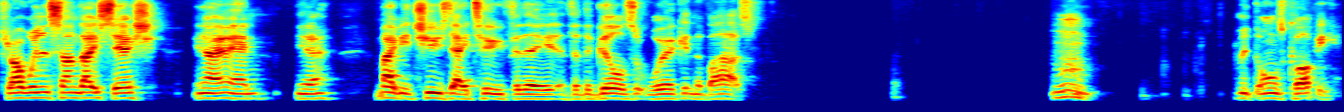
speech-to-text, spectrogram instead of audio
throw in a Sunday sesh, you know, and you know, maybe Tuesday too for the for the girls at work in the bars. Mm. McDonald's coffee.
